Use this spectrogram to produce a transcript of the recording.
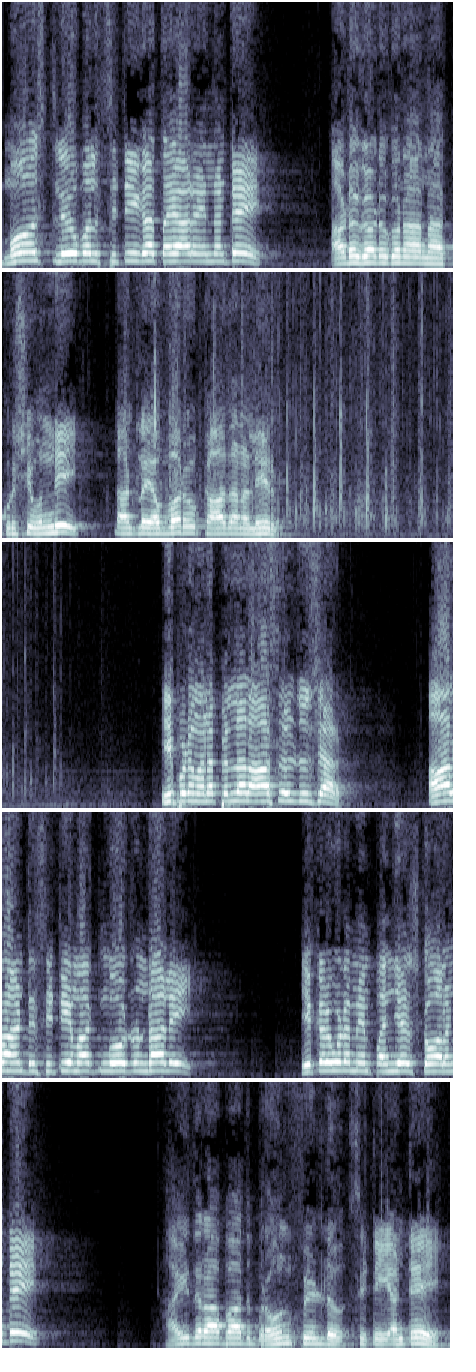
మోస్ట్ లివబుల్ సిటీగా తయారైందంటే అడుగడుగున నా కృషి ఉంది దాంట్లో ఎవ్వరూ కాదనలేరు. ఇప్పుడు మన పిల్లల ఆశలు చూశారు. అలాంటి సిటీ మాకు ఇంకోటి ఉండాలి. ఇక్కడ కూడా మేము పని చేసుకోవాలంటే హైదరాబాద్ బ్రౌన్ ఫీల్డ్ సిటీ అంటే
